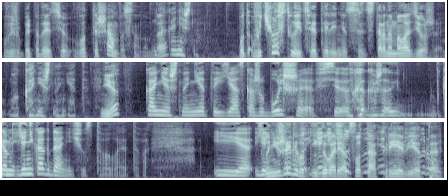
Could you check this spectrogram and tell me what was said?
Вы же преподаете латышам в основном, да? Да, конечно. Вот вы чувствуете это или нет со стороны молодежи? Конечно, нет. Нет? Конечно, нет, и я скажу больше. Все, я никогда не чувствовала этого. И я Но неужели вот не говорят, не вот так, креви это?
